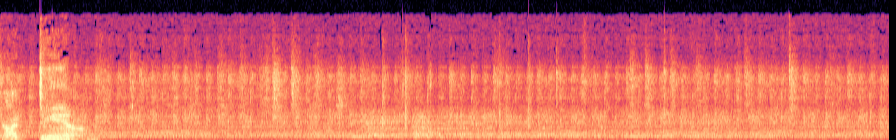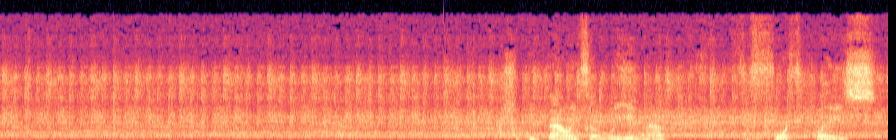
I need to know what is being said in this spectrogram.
God damn. Should be battling for the lead, not for fourth place.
